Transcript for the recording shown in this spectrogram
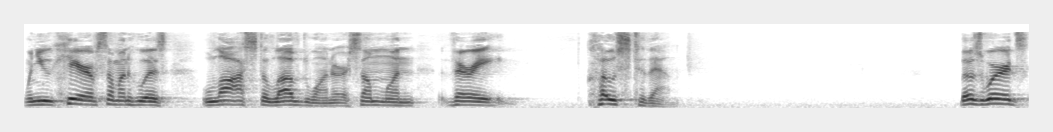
When you hear of someone who has lost a loved one or someone very close to them, those words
